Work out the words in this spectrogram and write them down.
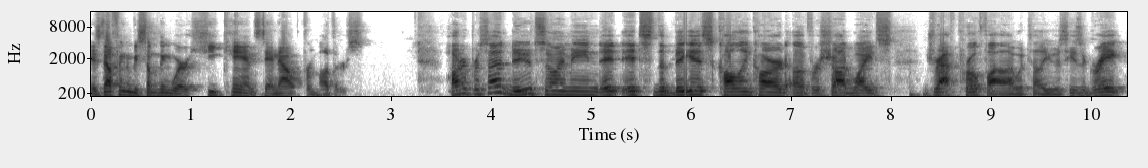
is definitely going to be something where he can stand out from others. Hundred percent, dude. So I mean, it, it's the biggest calling card of Rachaad White's draft profile. I would tell you is he's a great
